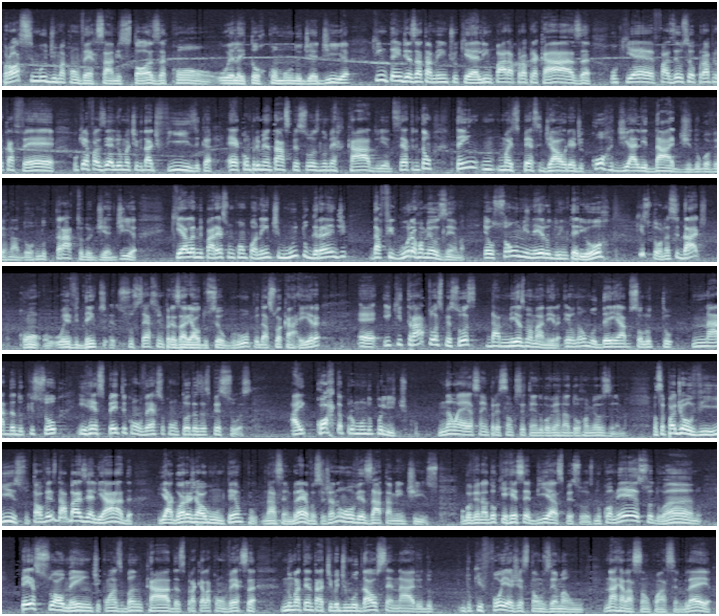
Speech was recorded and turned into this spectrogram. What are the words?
próximo de uma conversa amistosa com o eleitor comum no dia a dia, que entende exatamente o que é limpar a própria casa, o que é fazer o seu próprio café, o que é fazer ali uma atividade física, é cumprimentar as pessoas no mercado e etc. Então, tem uma espécie de áurea de cordialidade do governador no trato do dia a dia que ela me parece um componente muito grande da figura Romeu Zema. Eu sou um mineiro do interior que estou na cidade, com o evidente sucesso empresarial do seu grupo e da sua carreira, é, e que trato as pessoas da mesma maneira. Eu não mudei em absoluto nada do que sou e respeito e converso com todas as pessoas. Aí corta para o mundo político. Não é essa a impressão que você tem do governador Romeu Zema. Você pode ouvir isso, talvez da base aliada, e agora já há algum tempo na Assembleia você já não ouve exatamente isso. O governador que recebia as pessoas no começo do ano, pessoalmente, com as bancadas, para aquela conversa, numa tentativa de mudar o cenário do do que foi a gestão Zema 1 na relação com a Assembleia,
